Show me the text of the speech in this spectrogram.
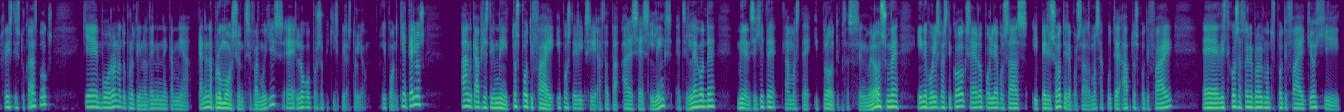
χρήστης του Castbox και μπορώ να το προτείνω. Δεν είναι καμία, κανένα promotion της εφαρμογής ε, λόγω προσωπικής πείρας το λέω. Λοιπόν και τέλος, αν κάποια στιγμή το Spotify υποστηρίξει αυτά τα RSS links, έτσι λέγονται, μην ανησυχείτε, θα είμαστε οι πρώτοι που θα σας ενημερώσουμε. Είναι πολύ σπαστικό, ξέρω πολλοί από εσάς, οι περισσότεροι από εσάς μας ακούτε από το Spotify. Ε, δυστυχώς αυτό είναι πρόβλημα του Spotify και όχι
